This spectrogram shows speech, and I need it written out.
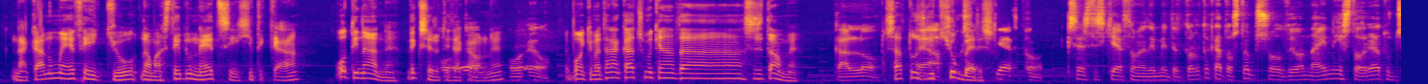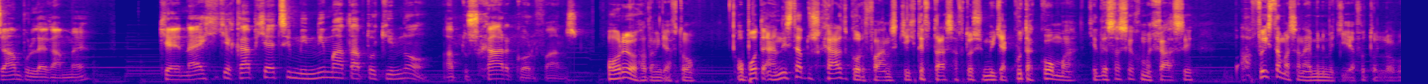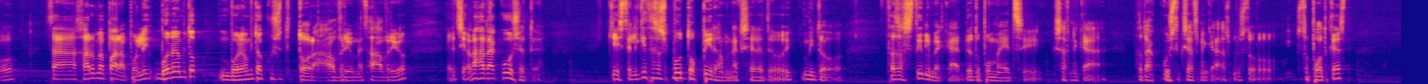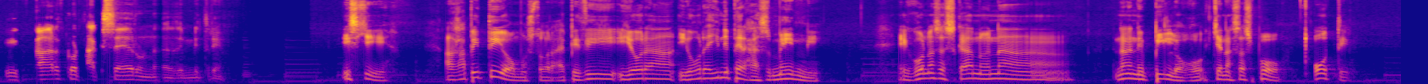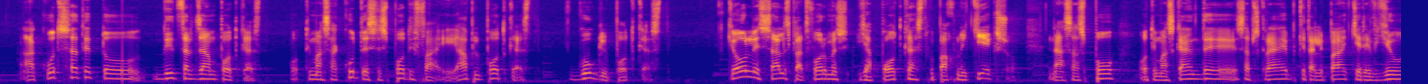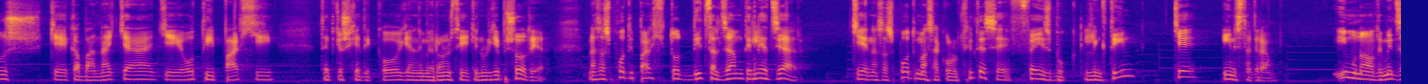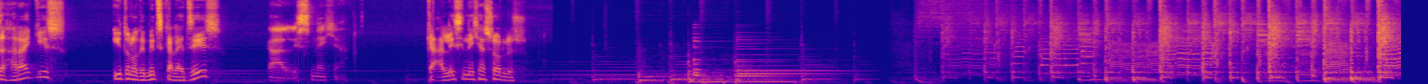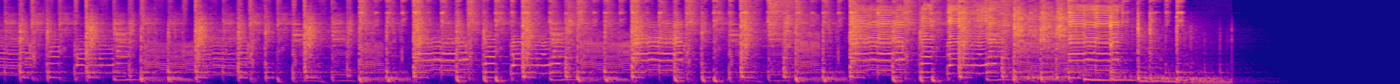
να κάνουμε FAQ, να μας στείλουν έτσι ηχητικά, ό,τι να είναι. Δεν ξέρω τι θα Ωραίο, κάνουν. Ωραίο. Λοιπόν, και μετά να κάτσουμε και να τα συζητάμε. Καλό. Σαν τους αυτό YouTubers. σκέφτομαι. Ξέρεις τι σκέφτομαι Δημήτρη τώρα το εκατοστό επεισόδιο να είναι η ιστορία του Jump που λέγαμε και να έχει και κάποια έτσι μηνύματα από το κοινό, από τους hardcore fans. Ωραίο θα ήταν γι' αυτό. Οπότε, αν είστε από τους hardcore fans και έχετε φτάσει σε αυτό το σημείο και ακούτε ακόμα και δεν σας έχουμε χάσει, αφήστε μας να μείνουμε εκεί για αυτό το λόγο. Θα χαρούμε πάρα πολύ. Μπορεί να μην το, μπορεί να μην το ακούσετε τώρα, αύριο, μεθαύριο, έτσι, αλλά θα τα ακούσετε. Και στη τελική θα σας πω ότι το πήραμε, να ξέρετε. Μην το, θα σας στείλουμε κάτι, δεν το πούμε έτσι ξαφνικά. Θα το ακούσετε ξαφνικά, ας πούμε, στο, στο podcast. Οι hardcore τα ξέρουν Δημήτρη. Ισχύει. Αγαπητοί όμως τώρα, επειδή η ώρα, η ώρα είναι περασμένη, εγώ να σας κάνω ένα, έναν επίλογο και να σας πω ότι ακούσατε το Digital Jam Podcast, ότι μας ακούτε σε Spotify, Apple Podcast, Google Podcast και όλες τις άλλες πλατφόρμες για podcast που υπάρχουν εκεί έξω. Να σας πω ότι μας κάνετε subscribe και τα λοιπά και reviews και καμπανάκια και ό,τι υπάρχει τέτοιο σχετικό για να ενημερώνεστε για καινούργια επεισόδια. Να σας πω ότι υπάρχει το digitaljam.gr και να σας πω ότι μας ακολουθείτε σε Facebook, LinkedIn και Instagram. Ήμουνα ο Δημήτρης Ζαχαράκης, ήταν ο Δημήτρης Καλετζής. Καλή συνέχεια. Καλή συνέχεια σε όλους.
